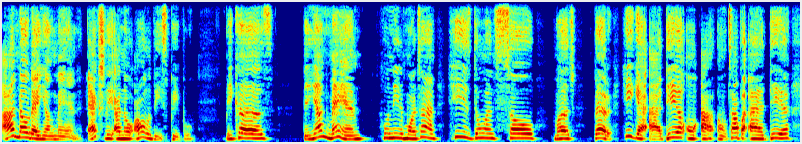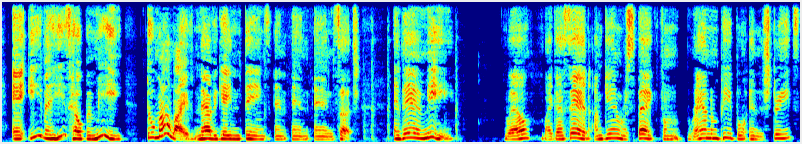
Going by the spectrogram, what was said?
I know that young man. Actually, I know all of these people because the young man who needed more time, he is doing so much better. He got idea on uh, on top of idea, and even he's helping me through my life, navigating things and and and such. And then me, well, like I said, I'm getting respect from random people in the streets.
